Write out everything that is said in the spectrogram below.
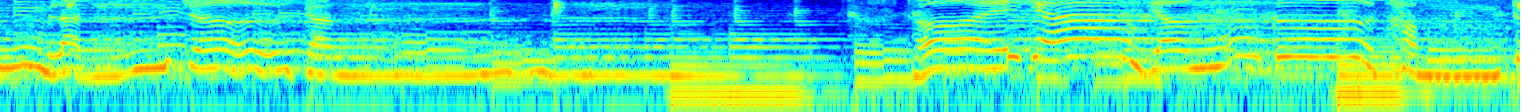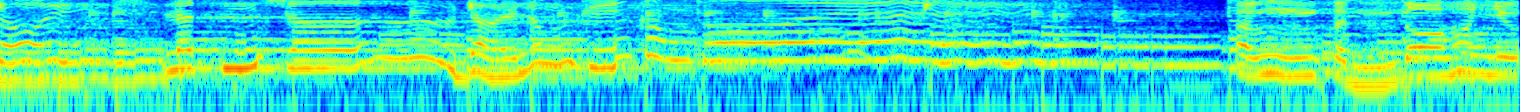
đông lạnh trơ cành. Thời gian vẫn cứ thầm trôi, lịch sử đời luân chuyển không thôi. Ân tình đó như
